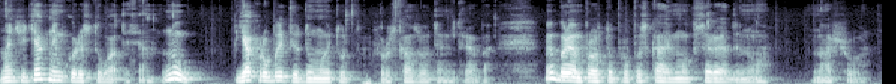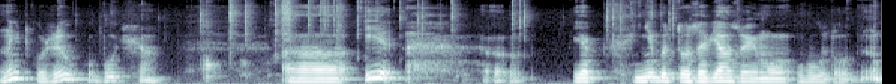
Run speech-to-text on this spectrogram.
Значить, як ним користуватися? Ну, як робити, думаю, тут розказувати не треба. Ми беремо, просто пропускаємо всередину нашу нитку, жилку, будь-що. І е, як нібито зав'язуємо вузол. Ну,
